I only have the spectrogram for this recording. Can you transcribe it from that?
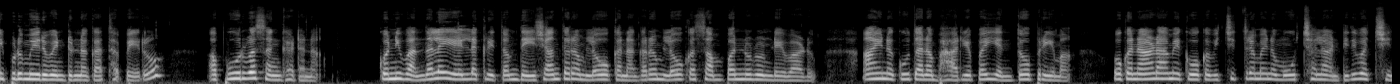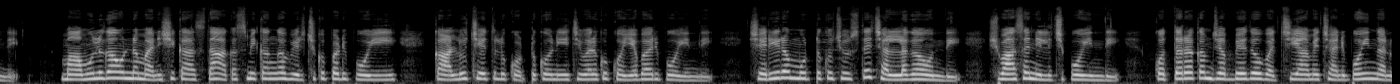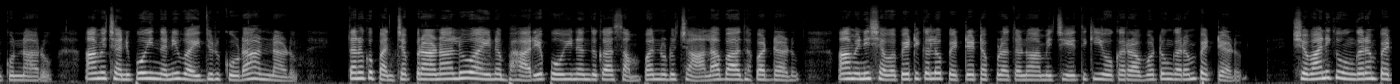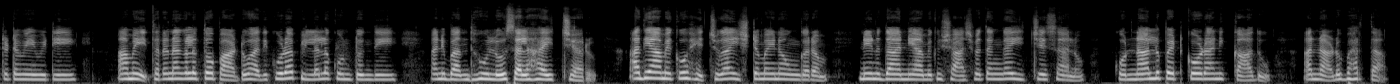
ఇప్పుడు మీరు వింటున్న కథ పేరు అపూర్వ సంఘటన. కొన్ని వందల ఏళ్ళ క్రితం దేశాంతరంలో ఒక నగరంలో ఒక సంపన్నుడు ఉండేవాడు ఆయనకు తన భార్యపై ఎంతో ప్రేమ. ఒకనాడు ఆమెకు ఒక విచిత్రమైన మూర్ఛ లాంటిది వచ్చింది. మామూలుగా ఉన్న మనిషి కాస్త ఆకస్మికంగా విరుచుకుపడిపోయి కాళ్ళు చేతులు కొట్టుకొని చివరకు కొయ్యబారిపోయింది. శరీరం ముట్టుకు చూస్తే చల్లగా ఉంది. శ్వాస నిలిచిపోయింది. కొత్త రకం జబ్బేదో వచ్చి ఆమె చనిపోయిందనుకున్నారు. ఆమె చనిపోయిందని వైద్యుడు కూడా అన్నాడు. తనకు పంచప్రాణాలు అయిన భార్య పోయినందుకు ఆ సంపన్నుడు చాలా బాధపడ్డాడు. ఆమెని శవపేటికలో పెట్టేటప్పుడు అతను ఆమె చేతికి ఒక రవ్వటుంగరం పెట్టాడు. శవానికి ఉంగరం పెట్టడం ఏమిటి ఆమె ఇతర నగలతో పాటు అది కూడా పిల్లలకు ఉంటుంది అని బంధువులు సలహా ఇచ్చారు. అది ఆమెకు హెచ్చుగా ఇష్టమైన ఉంగరం. నేను దాన్ని ఆమెకు శాశ్వతంగా ఇచ్చేశాను. కొన్నాళ్ళు పెట్టుకోవడానికి కాదు అన్నాడు భర్త.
